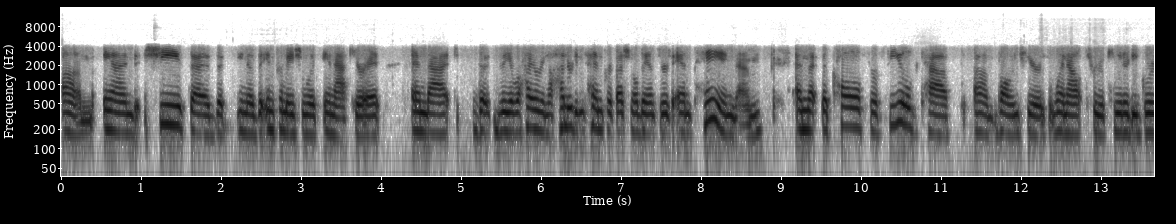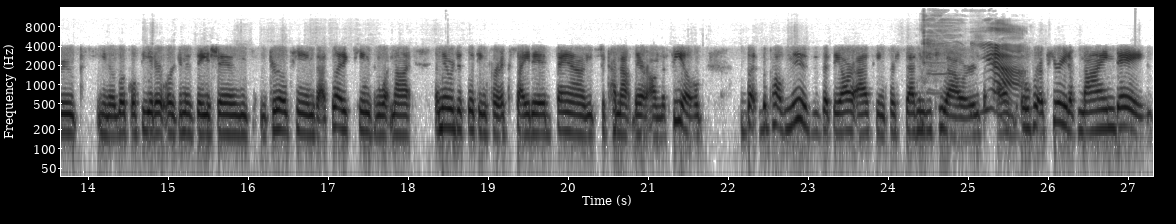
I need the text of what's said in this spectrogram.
Um, and she said that you know the information was inaccurate and that the, they were hiring 110 professional dancers and paying them, and that the call for field cast um, volunteers went out through community groups, you know, local theater organizations, drill teams, athletic teams, and whatnot. And they were just looking for excited fans to come out there on the field. But the problem is, is that they are asking for 72 hours Yeah. of, over a period of nine days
